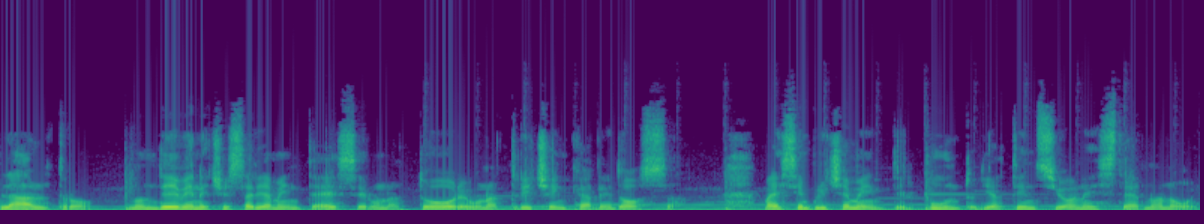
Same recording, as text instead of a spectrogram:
L'altro non deve necessariamente essere un attore o un'attrice in carne ed ossa, ma è semplicemente il punto di attenzione esterno a noi.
